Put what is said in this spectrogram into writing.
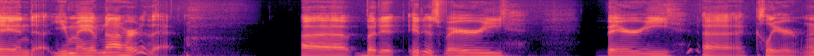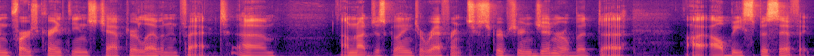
and you may have not heard of that. Uh, but it, it is very, very uh, clear in First Corinthians chapter 11, in fact. Um, I'm not just going to reference scripture in general, but uh, I, will be specific.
